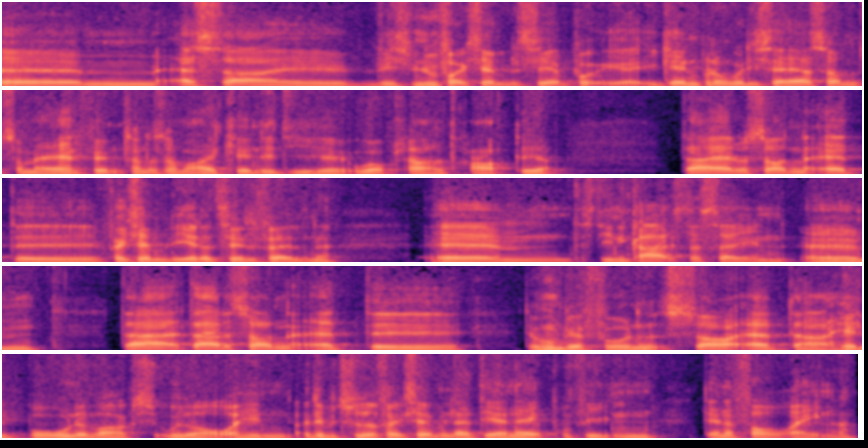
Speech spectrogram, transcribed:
Øhm, altså, øh, hvis vi nu for eksempel ser på, igen på nogle af de sager, som, som er i 90'erne, som er meget kendte, de uh, uopklarede drab der, der er det jo sådan, at øh, for eksempel i et af tilfældene, øh, Stine Geilster-sagen, øh, der, der er det sådan, at øh, da hun bliver fundet, så er der hældt bonevoks ud over hende. Og det betyder for eksempel, at DNA-profilen den er forurenet.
